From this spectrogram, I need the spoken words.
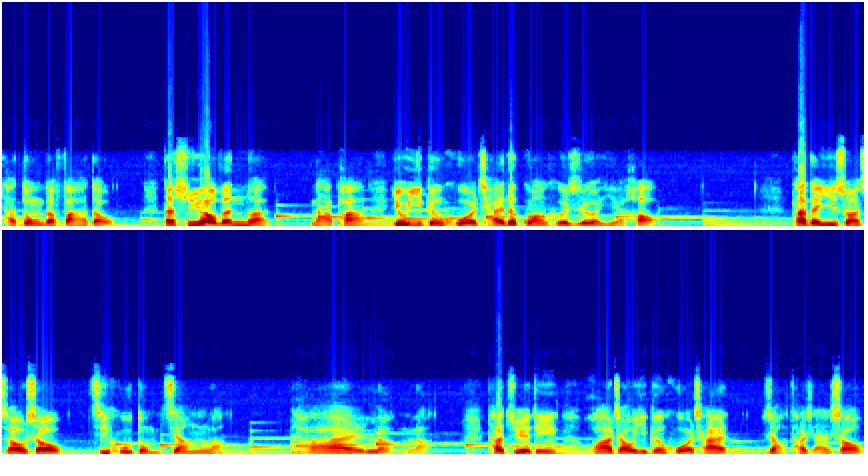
他冻得发抖，他需要温暖，哪怕有一根火柴的光和热也好。他的一双小手几乎冻僵了，太冷了。他决定划着一根火柴，让它燃烧。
